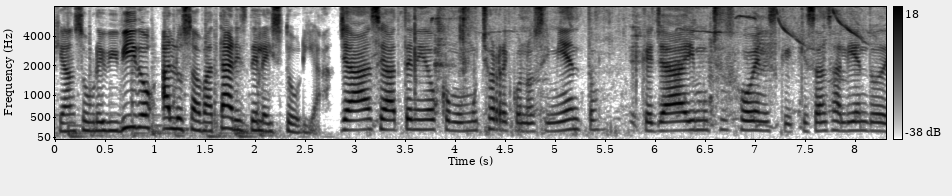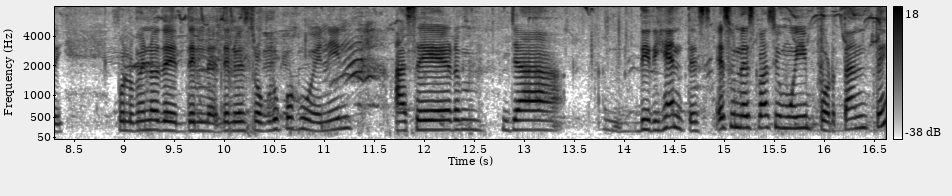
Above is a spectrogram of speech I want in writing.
que han sobrevivido a los avatares de la historia. Ya se ha tenido como mucho reconocimiento, que ya hay muchos jóvenes que, están saliendo de, por lo menos de, de nuestro grupo juvenil, a ser ya dirigentes. Es un espacio muy importante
